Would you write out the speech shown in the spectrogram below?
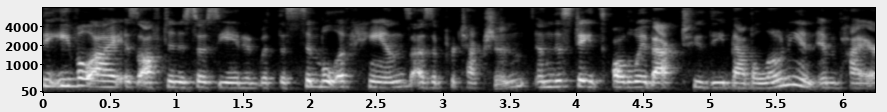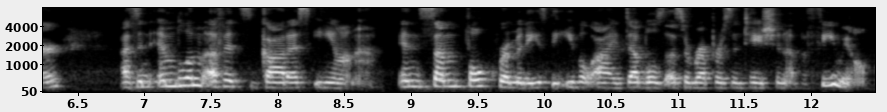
The evil eye is often associated with the symbol of hands as a protection, and this dates all the way back to the Babylonian Empire as an emblem of its goddess Iana. In some folk remedies, the evil eye doubles as a representation of a female.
